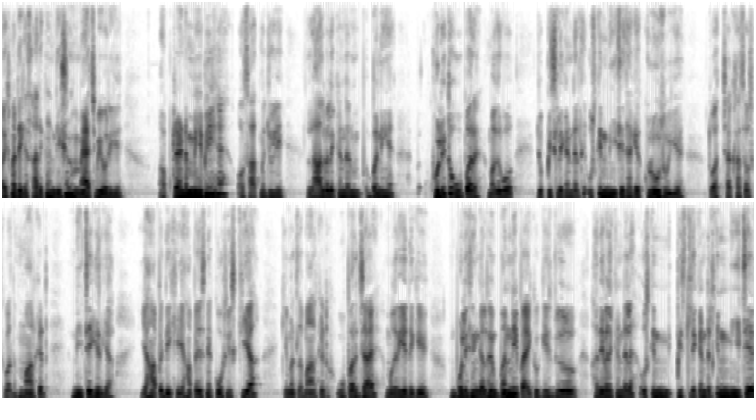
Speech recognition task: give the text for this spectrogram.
और इसमें देखिए, सारी कंडीशन मैच भी हो रही है। अब ट्रेंड में भी है और साथ में जो ये लाल वाली कैंडल बनी है, खुली तो ऊपर है, मगर वो जो पिछली कैंडल थी, उसके नीचे जाके क्लोज हुई है। तो अच्छा खासा उसके बाद मार्केट नीचे गिर गया। यहाँ पे देखिए, यहाँ पे इसने कोशिश किया कि मतलब मार्केट ऊपर जाए, मगर ये देखिए बोली सिंगल में बन नहीं पाए क्योंकि जो हरी वाली कैंडल है, उसके पिछले कैंडल के नीचे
